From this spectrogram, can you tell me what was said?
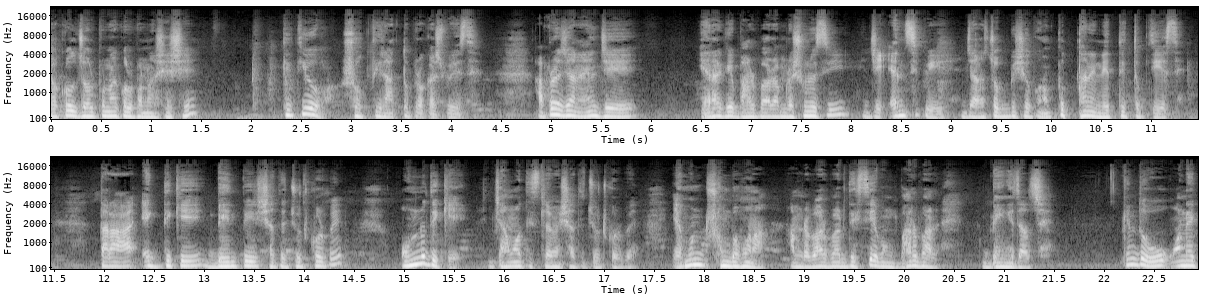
সকল জল্পনা কল্পনা শেষে তৃতীয় শক্তির আত্মপ্রকাশ পেয়েছে। আপনারা জানেন যে এর আগে বারবার আমরা শুনেছি যে এনসিপি যারা চব্বিশে গণপুত্থানে নেতৃত্ব দিয়েছে, তারা একদিকে বিএনপির সাথে জোট করবে, অন্যদিকে জামাত ইসলামের সাথে জোট করবে। এমন সম্ভাবনা আমরা বারবার দেখছি এবং বারবার ভেঙে যাচ্ছে। কিন্তু অনেক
